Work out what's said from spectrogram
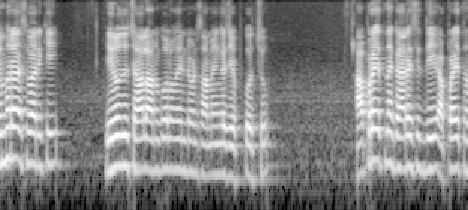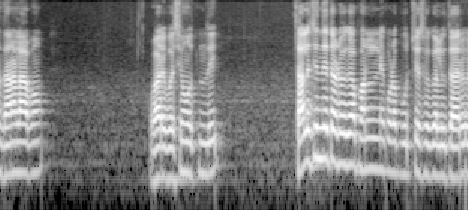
సింహరాశి వారికి ఈరోజు చాలా అనుకూలమైనటువంటి సమయంగా చెప్పుకోవచ్చు. అప్రయత్న కార్యసిద్ధి అప్రయత్న ధనలాభం వారి వశం అవుతుంది. తలచింది తడువుగా పనులన్నీ కూడా పూర్తి చేసుకోగలుగుతారు.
